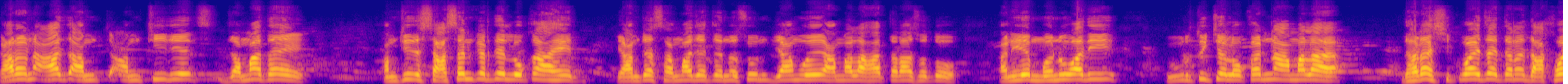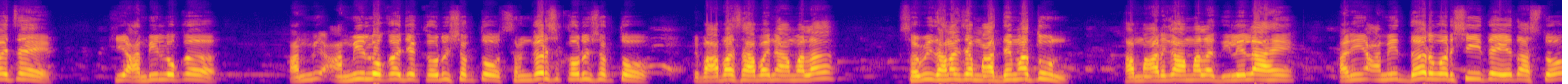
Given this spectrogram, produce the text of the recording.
कारण आज आम आमची जे जमात आहे आमची जे शासनकर्ते लोक आहेत हे आमच्या समाजाचे नसून ज्यामुळे आम्हाला हा त्रास होतो. आणि हे मनुवादी वृत्तीच्या लोकांना आम्हाला धडा शिकवायचा आहे त्यांना दाखवायचं आहे की आम्ही लोक आम्ही आम्ही लोक जे करू शकतो संघर्ष करू शकतो ते बाबासाहेबांनी आम्हाला संविधानाच्या माध्यमातून हा मार्ग आम्हाला दिलेला आहे. आणि आम्ही दरवर्षी इथे येत असतो.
